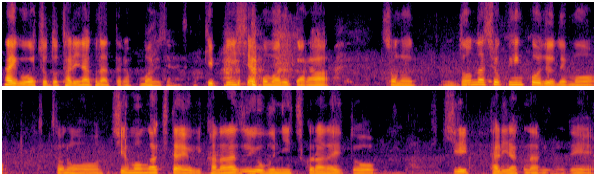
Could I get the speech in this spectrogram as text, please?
最後がちょっと足りなくなったら困るじゃないですか。欠品しちゃ困るから、その、どんな食品工場でも、その注文が来たより必ず余分に作らないと、切れ足りなくなるので、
